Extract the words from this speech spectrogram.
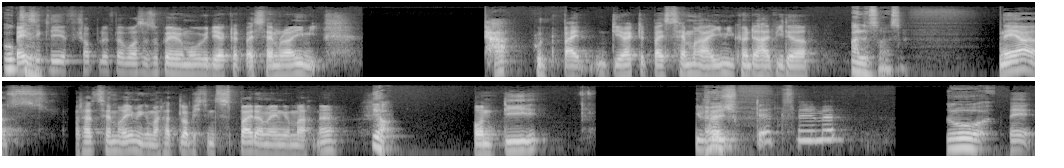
Okay. Basically, Shoplifter was a superhero movie directed by Sam Raimi. Ja, Gut, bei Directed by Sam Raimi könnte halt wieder. Alles heißen. Naja, was hat Sam Raimi gemacht? Hat, glaube ich, den Spider-Man gemacht, ne? Ja. Und die. Evil Dead-Filme? So. Nee,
